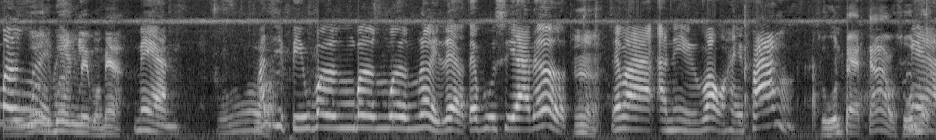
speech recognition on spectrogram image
เบิงเลเบิ้ยงเบิ้งแม่เลยบ่แม่แม่นโอ้มันสิปิวเบิงเบิงเบิงเลยแล้ว แต่ผู้เสียเด้อเออแต่ว่าอันนี้เว้าให้ฟัง ศูนย์แปดเก้าศูนย์หก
